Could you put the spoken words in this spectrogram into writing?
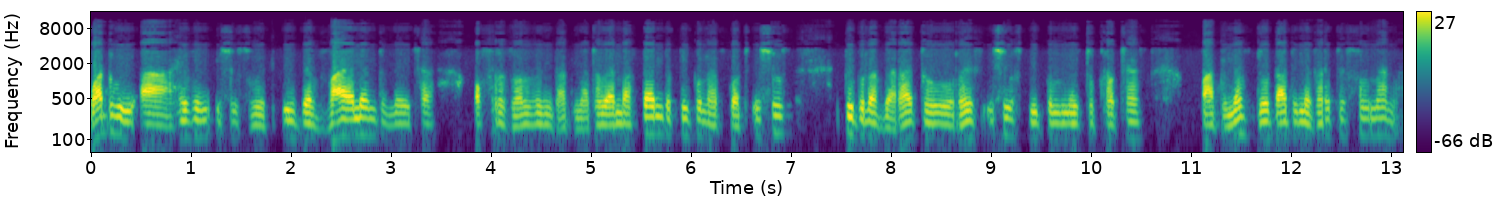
what we are having issues with is the violent nature of resolving that matter. We understand that people have got issues, people have the right to raise issues, people need to protest, but let's do that in a very peaceful manner.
